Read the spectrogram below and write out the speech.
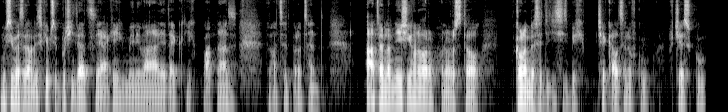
musíme se tam vždycky připočítat nějakých minimálně tak těch 15-20%. A ten levnější Honor, Honor 100, kolem 10 000 bych čekal cenovku v Česku.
